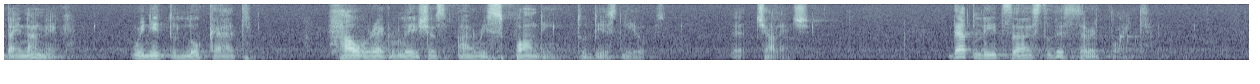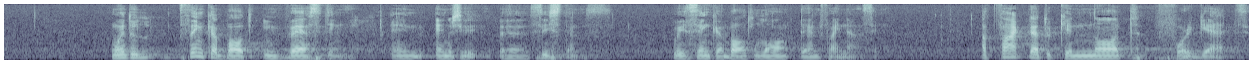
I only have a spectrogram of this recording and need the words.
dynamic, we need to look at how regulations are responding to this new uh, challenge. That leads us to the third point. When you think about investing in energy uh, systems, we think about long-term financing. A fact that we cannot forget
